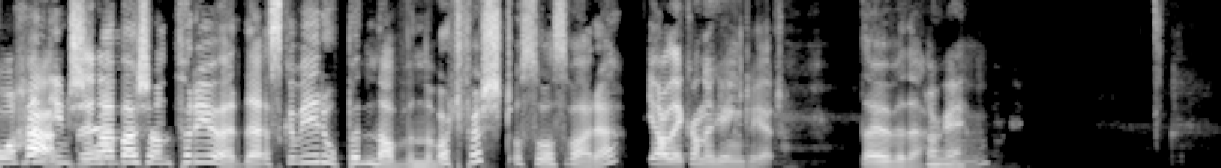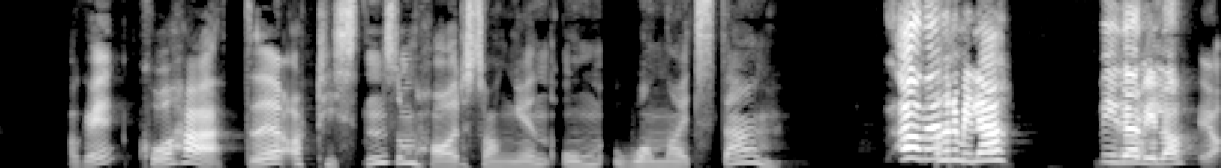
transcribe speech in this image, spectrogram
Hva Men unnskyld meg, bare sånn, for å gjøre det, skal vi rope navnet vårt først, og så svare? Ja, det kan dere egentlig gjøre. Da gjør vi det. ok. Mhm. OK. Hva heter artisten som har sangen om One Night Stand? Anne Emilie! Vidar Villa. Ja.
